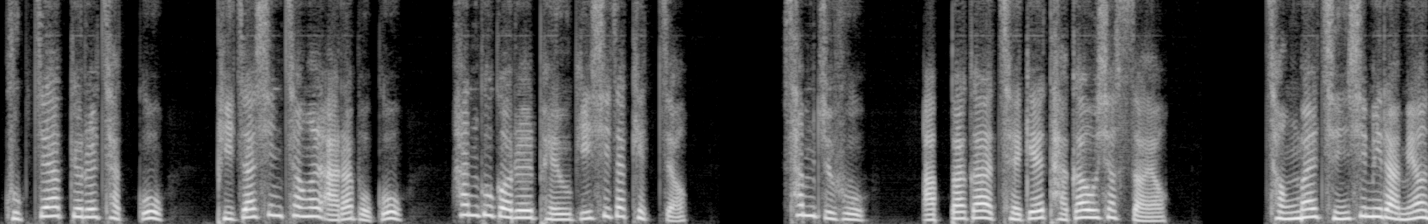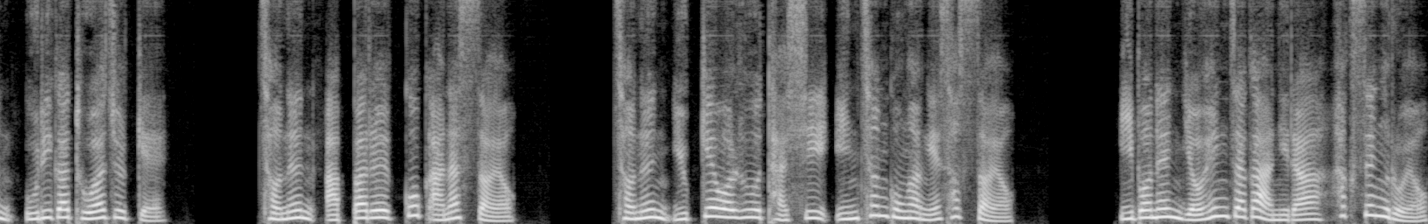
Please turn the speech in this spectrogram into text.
국제학교를 찾고 비자 신청을 알아보고 한국어를 배우기 시작했죠. 3주 후 아빠가 제게 다가오셨어요. 정말 진심이라면 우리가 도와줄게. 저는 아빠를 꼭 안았어요. 저는 6개월 후 다시 인천공항에 섰어요. 이번엔 여행자가 아니라 학생으로요.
